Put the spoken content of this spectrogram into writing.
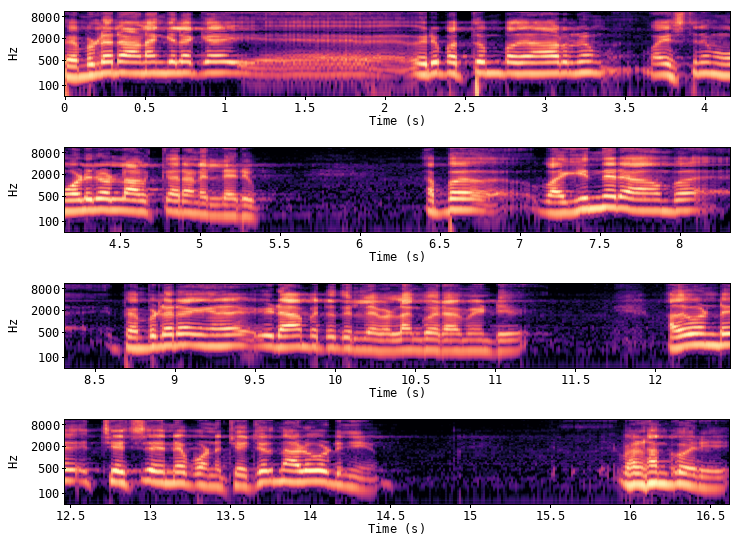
പെമ്പിള്ളേരാണെങ്കിലൊക്കെ ഒരു പത്തും പതിനാറിനും വയസ്സിന് മുകളിലുള്ള ആൾക്കാരാണ് എല്ലാവരും. അപ്പോൾ വൈകുന്നേരം ആകുമ്പോൾ പെൺപിള്ളേരെ ഇങ്ങനെ ഇടാൻ പറ്റത്തില്ല വെള്ളം കോരാൻ വേണ്ടി. അതുകൊണ്ട് ചേച്ചി തന്നെ പോകണം ചേച്ചി ഒരു നാട് പൊടിഞ്ഞ്. വെള്ളം കോരി.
